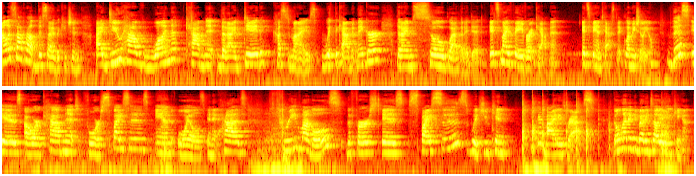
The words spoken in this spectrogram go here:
Now let's talk about this side of the kitchen. I do have one cabinet that I did customize with the cabinet maker that I'm so glad that I did. It's my favorite cabinet. It's fantastic. Let me show you. This is our cabinet for spices and oils and it has three levels. The first is spices, which you can you can buy these racks. Don't let anybody tell you you can't.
